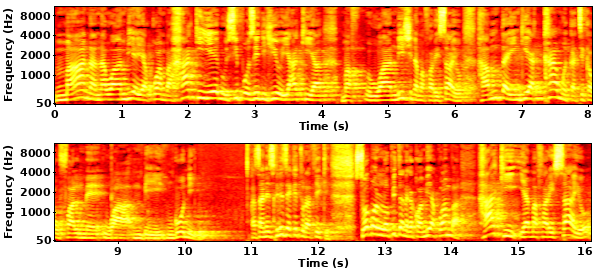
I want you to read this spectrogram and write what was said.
Maana nawaambia ya kwamba haki yenu isipozidi hiyo ya haki ya maf- waandishi na mafarisayo hamtaingia kamwe katika ufalme wa mbinguni. Sasa nisikilize kitu rafiki. Somo lililopita nikakwambia kwamba haki ya mafarisayo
